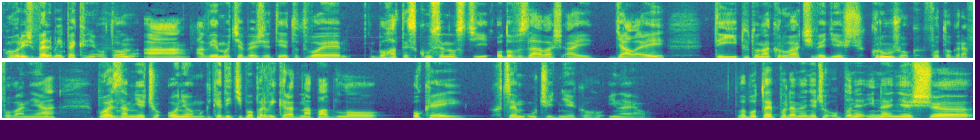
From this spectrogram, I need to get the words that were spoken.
Hovoríš veľmi pekne o tom a, a viem o tebe, že tieto tvoje bohaté skúsenosti odovzdávaš aj ďalej. Ty tuto na kruháči vedieš krúžok fotografovania. Povedz nám niečo o ňom. Kedy ti poprvýkrát napadlo, OK, chcem učiť niekoho iného? Lebo to je podľa mňa niečo úplne iné, než uh,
